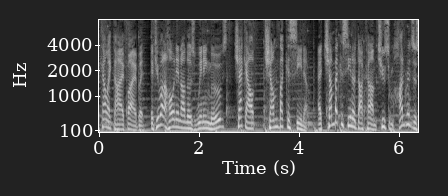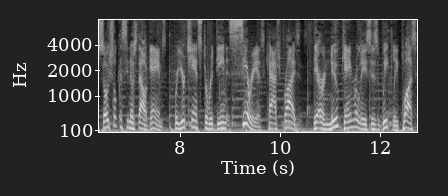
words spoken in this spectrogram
kind of like the high five, but if you want to hone in on those winning moves, check out Chumba Casino. At ChumbaCasino.com, choose from hundreds of social casino style games for your chance to redeem serious cash prizes. There are new game releases weekly, plus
